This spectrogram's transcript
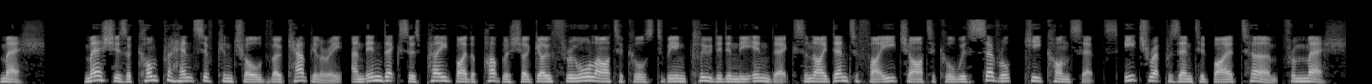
MESH. MESH is a comprehensive controlled vocabulary, and indexes paid by the publisher go through all articles to be included in the index and identify each article with several, key concepts each represented by a term from MESH.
